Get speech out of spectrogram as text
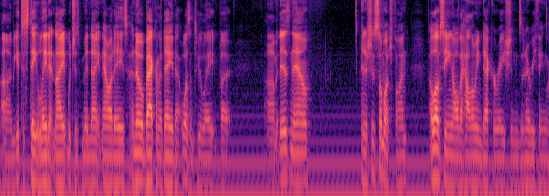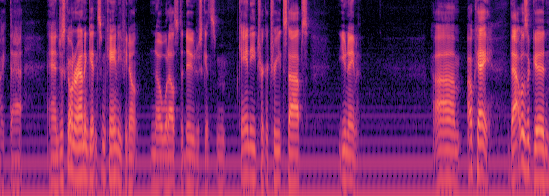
Um, you get to stay late at night, which is midnight nowadays. I know back in the day that wasn't too late, but um, it is now, and it's just so much fun. I love seeing all the Halloween decorations and everything like that, and just going around and getting some candy. If you don't know what else to do, just get some candy, trick or treat stops, you name it. Um, okay, that was a good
